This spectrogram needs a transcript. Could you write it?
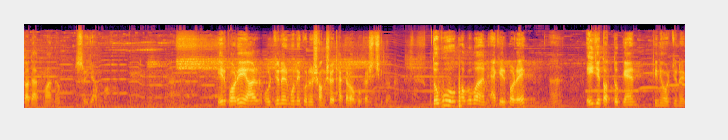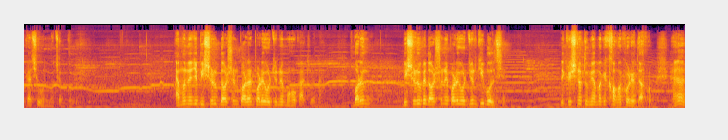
তদাত্মানম সৃজাম্য। এরপরে আর অর্জুনের মনে কোনো সংশয় থাকার অবকাশ ছিল না। তবুও ভগবান একের পর এক হ্যাঁ, এই যে তত্ত্বজ্ঞান তিনি অর্জুনের কাছে উন্মোচন করলেন। এমন যে বিশ্বরূপ দর্শন করার পরে অর্জুনের মোহ কাটল না। বরং বিশ্বরূপে দর্শনের পরে অর্জুন কি বলছেন যে কৃষ্ণ তুমি আমাকে ক্ষমা করে দাও। হ্যাঁ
